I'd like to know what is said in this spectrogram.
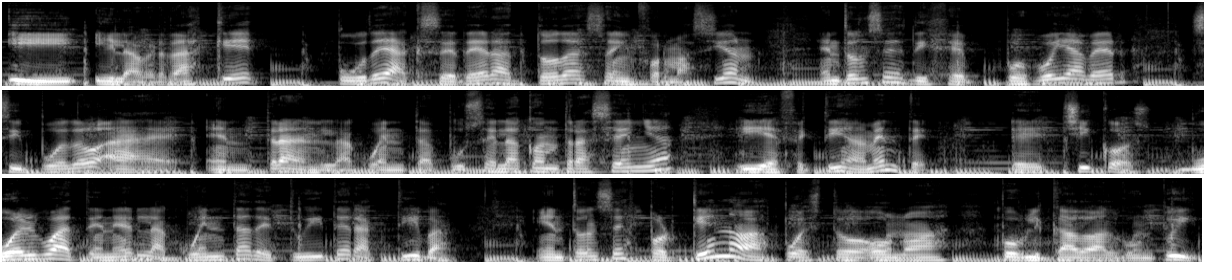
Y, y la verdad es que pude acceder a toda esa información. Entonces dije, pues voy a ver si puedo eh, entrar en la cuenta. Puse la contraseña y efectivamente, eh, chicos, vuelvo a tener la cuenta de Twitter activa. Entonces, ¿por qué no has puesto o no has publicado algún tweet?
